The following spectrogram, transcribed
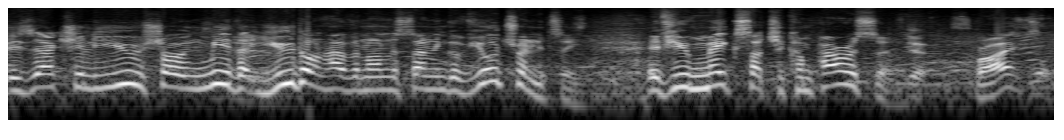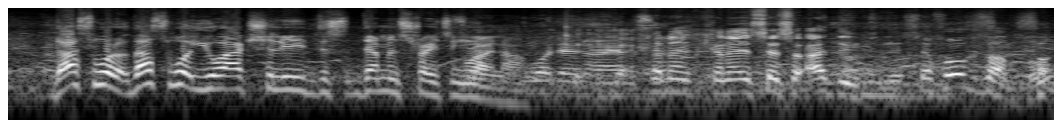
is actually you showing me that you don't have an understanding of your Trinity. If you make such a comparison, Yeah. right? That's what that's what you're actually dis- demonstrating right now. What Can I, can I say so adding to this? So, for example,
